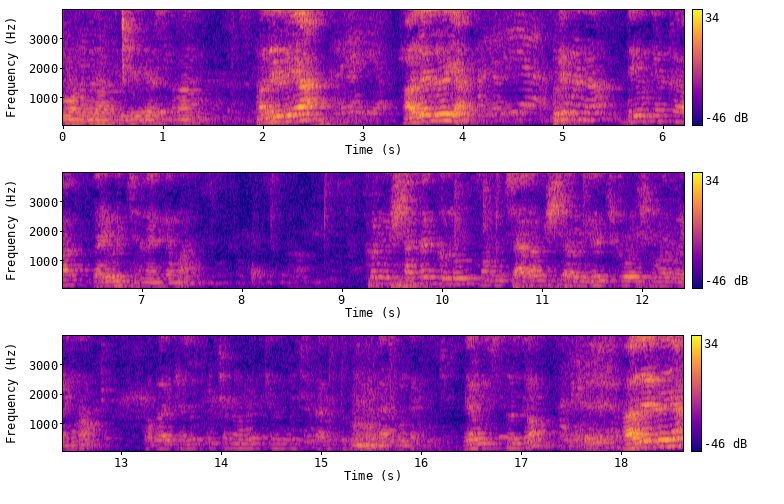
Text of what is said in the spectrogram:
శుభవందనాలు తెలియజేస్తున్నాను. హల్లెలూయా. హల్లెలూయా. ప్రియమైన దేవుని యొక్క దైవ జనాంగమా కొన్ని సంగతులు మనం చాలా విషయాలు నేర్చుకోవాల్సిన వారు అయినాం ఒకరు కింద కూర్చొని వాళ్ళు కింద కూర్చొని అక్కడ కూర్చొని కాకుండా కూర్చొని. దేవునికి స్తోత్రం. హల్లెలూయా.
